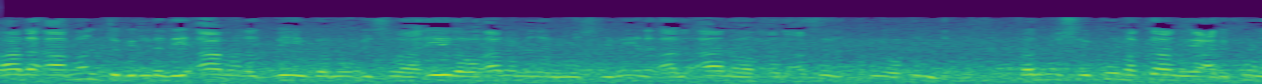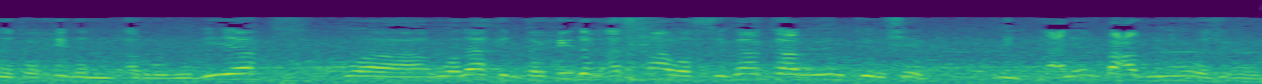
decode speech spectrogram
قال آمنت بالذي آمنت به بنو إسرائيل وأنا من المسلمين الآن وقد عصيت وكنت. فالمشركون كانوا يعرفون توحيد الربوبية. ولكن توحيد الأسماء والصفات كانوا ينكروا شيء منه. يعني البعض منه هو جهول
